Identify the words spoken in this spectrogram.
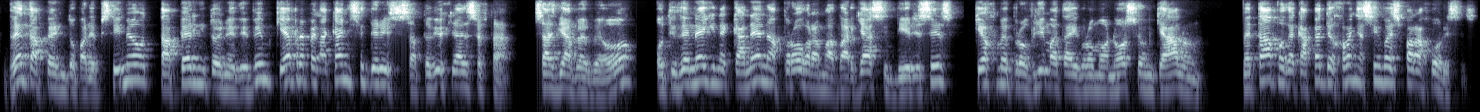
Δεν τα παίρνει το Πανεπιστήμιο, τα παίρνει το ΕΝΕΔΙΒΙΜ και έπρεπε να κάνει συντηρήσεις από το 2007. Σας διαβεβαιώ ότι δεν έγινε κανένα πρόγραμμα βαριά συντήρησης και έχουμε προβλήματα υγρομονώσεων και άλλων μετά από 15 χρόνια σύμβασης παραχώρησης.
